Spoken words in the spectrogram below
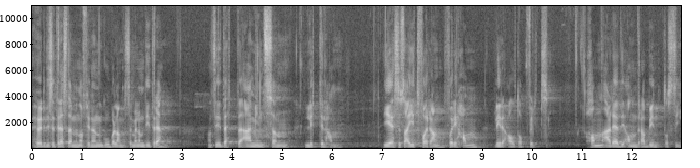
Hør disse tre stemmene og finn en god balanse mellom de tre. Han sier 'dette er min sønn, lytt til ham'. Jesus er gitt forrang, for i ham blir alt oppfylt. Han er det de andre har begynt å si.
